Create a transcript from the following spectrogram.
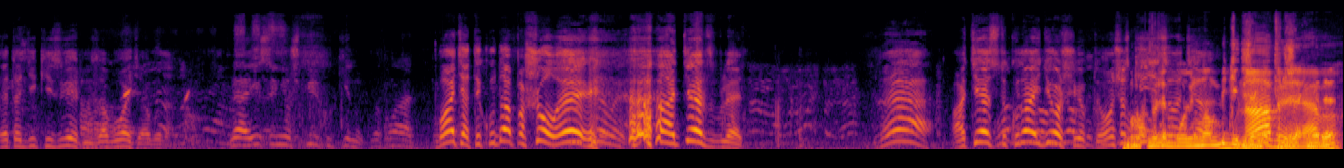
Это дикий зверь, не забывайте об этом. Батя, ты куда пошел, эй? Отец, блядь. Да. Отец, ты куда идешь, ёпта? Он сейчас Ulan кинется böyle на тебя. boyundan bir Ne gideceğim yapıyor atacak ya yere. bu?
